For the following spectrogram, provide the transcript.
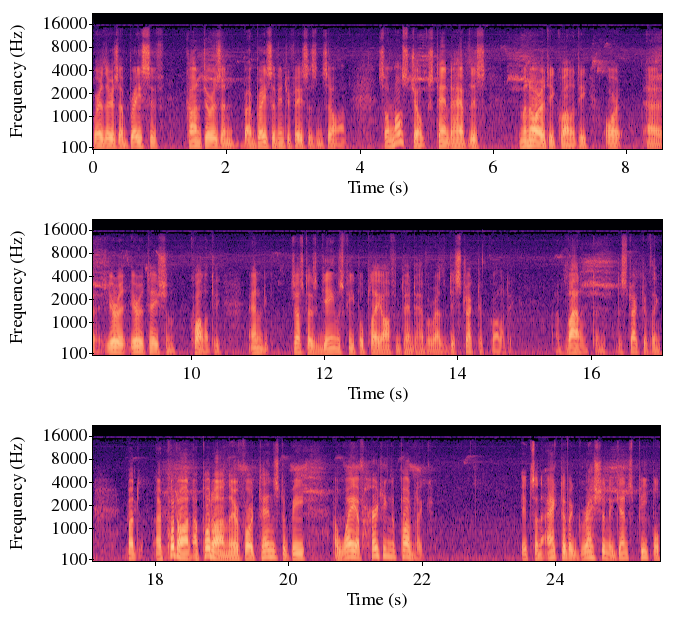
where there's abrasive contours and abrasive interfaces and so on. So most jokes tend to have this minority quality or uh, irritation quality, and just as games people play often tend to have a rather destructive quality, a violent and destructive thing. But a put on, a put on, therefore, tends to be a way of hurting the public. It's an act of aggression against people,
